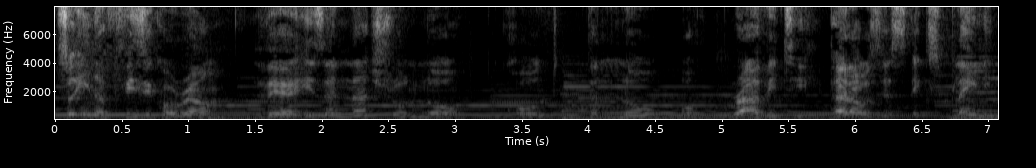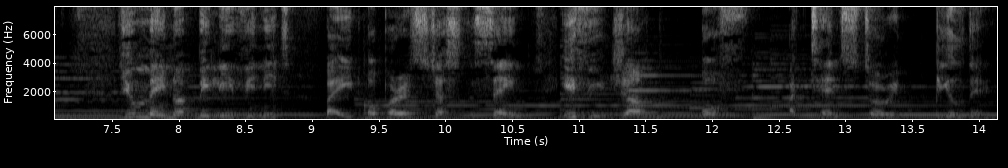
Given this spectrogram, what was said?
So, in a physical realm, there is a natural law called the law of gravity that I was just explaining. You may not believe in it, but it operates just the same. If you jump off a 10 story building,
